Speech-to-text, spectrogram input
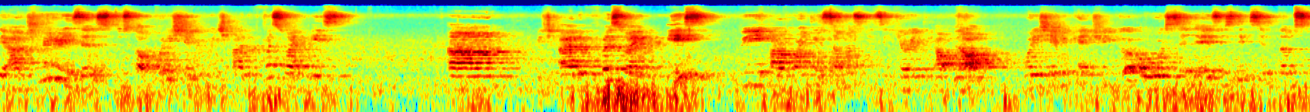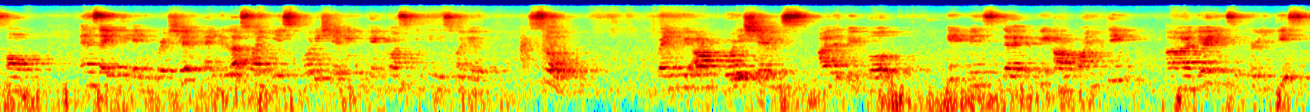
There are three reasons to stop body shaming, which are the first one is, uh, which are the first one is we are pointing someone's insecurity out loud. Body shaming can trigger or worsen the existing symptoms of anxiety and depression. And the last one is body shaming can cause eating disorder. So, when we are body shaming other people, it means that we are pointing uh, their insecurities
